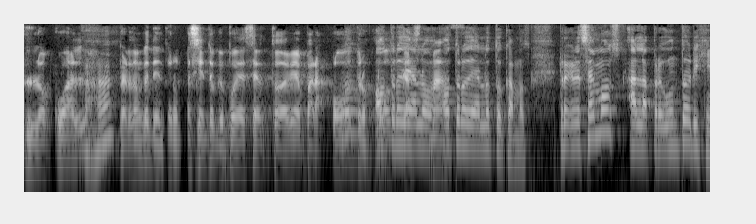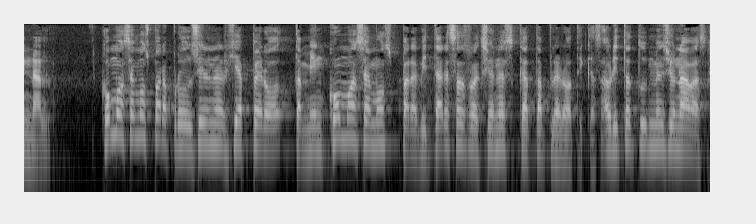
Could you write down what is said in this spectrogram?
lo cual, perdón que te interrumpa, siento que puede ser todavía para otro otro día Otro día lo tocamos. Regresemos a la pregunta original. ¿Cómo hacemos para producir energía? Pero también cómo hacemos para evitar esas reacciones catapleróticas. Ahorita tú mencionabas,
